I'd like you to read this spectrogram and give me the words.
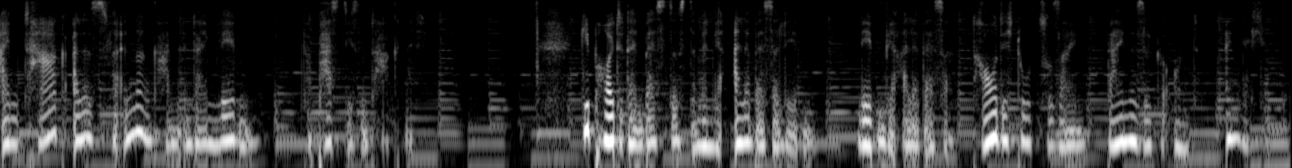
ein Tag alles verändern kann in deinem Leben. Verpasst diesen Tag nicht. Gib heute dein Bestes, denn wenn wir alle besser leben, leben wir alle besser. Trau dich, du zu sein. Deine Silke und ein Lächeln.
